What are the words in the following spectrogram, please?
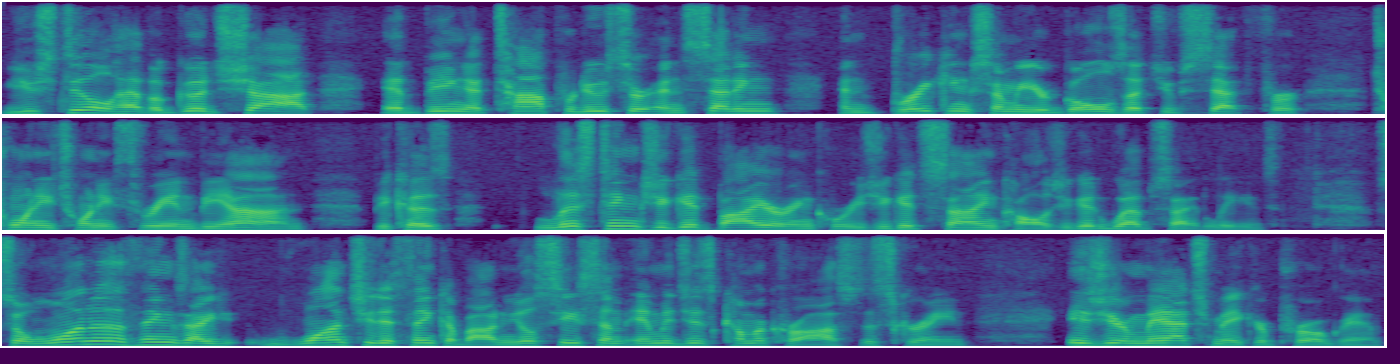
you still have a good shot at being a top producer and setting and breaking some of your goals that you've set for 2023 and beyond. Because listings you get buyer inquiries you get sign calls you get website leads. So one of the things i want you to think about and you'll see some images come across the screen is your matchmaker program.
